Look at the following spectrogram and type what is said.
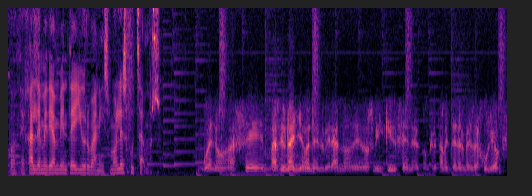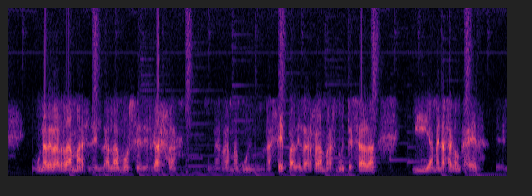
concejal de Medio Ambiente y Urbanismo. Le escuchamos. Bueno, hace más de un año, en el verano de 2015, concretamente en el mes de julio, una de las ramas del álamo se desgaja, una rama muy, una cepa de las ramas muy pesada, y amenaza con caer. El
